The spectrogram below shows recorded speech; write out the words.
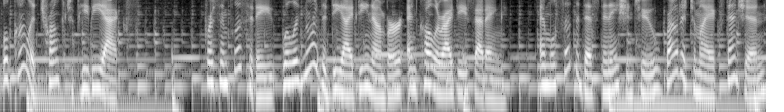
We'll call it Trunk to PBX. For simplicity, we'll ignore the DID number and caller ID setting and we'll set the destination to routed to my extension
